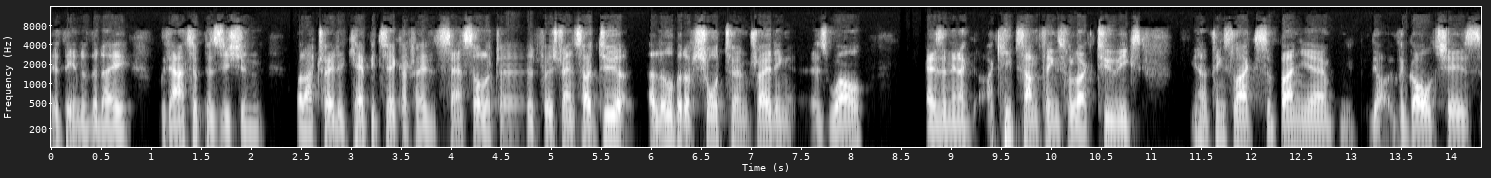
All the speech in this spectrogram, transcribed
at the end of the day without a position. But I traded Capitec, I traded Sasol, I traded First FirstRand. So I do a little bit of short term trading as well. As and then I, I keep some things for like two weeks you know things like Sibanye, the, the gold shares,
